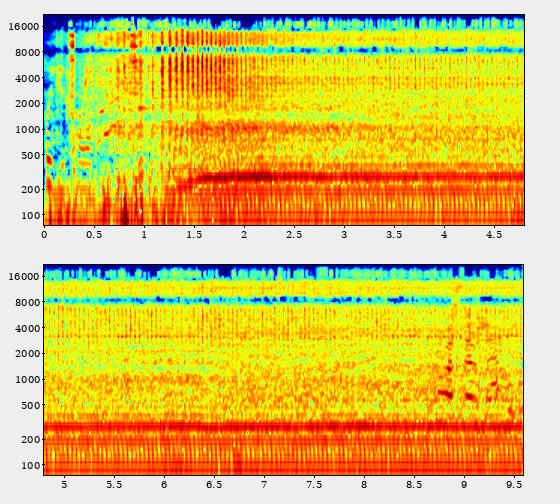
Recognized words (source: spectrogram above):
Поїхала. Просто вже.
